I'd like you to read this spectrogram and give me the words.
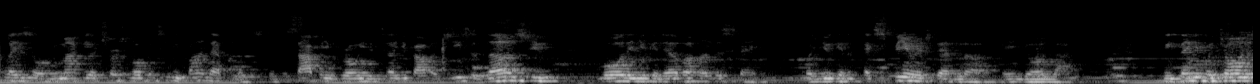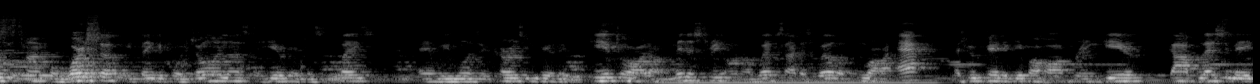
place, or you might be a church local to you, find that place to disciple you, grow you, to tell you about how Jesus loves you more than you can ever understand. But you can experience that love in your life. We thank you for joining us It's time for worship. We thank you for joining us here in this place. And we want to encourage you to give to our, our ministry on our website as well as through our app as we prepare to give our offering here. God bless you. May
